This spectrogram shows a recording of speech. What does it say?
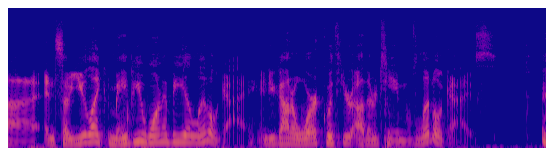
Uh, and so you like maybe you want to be a little guy, and you got to work with your other team of little guys.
